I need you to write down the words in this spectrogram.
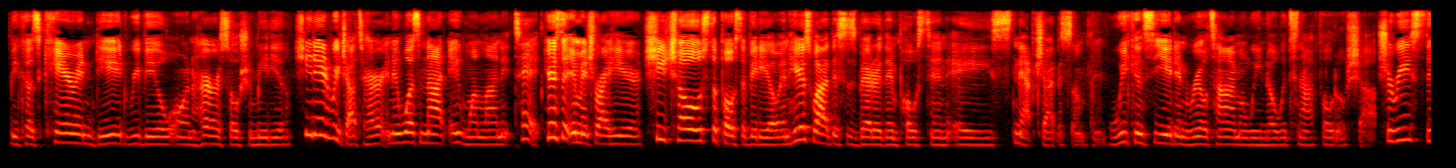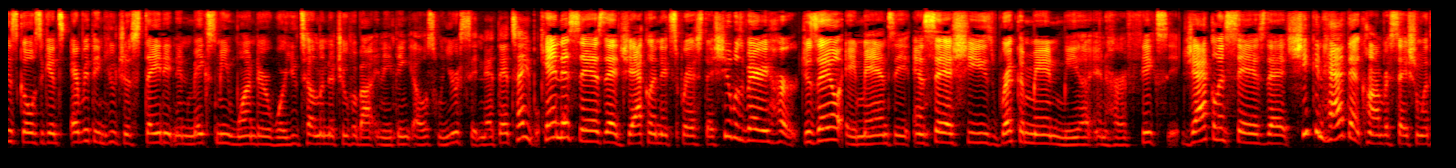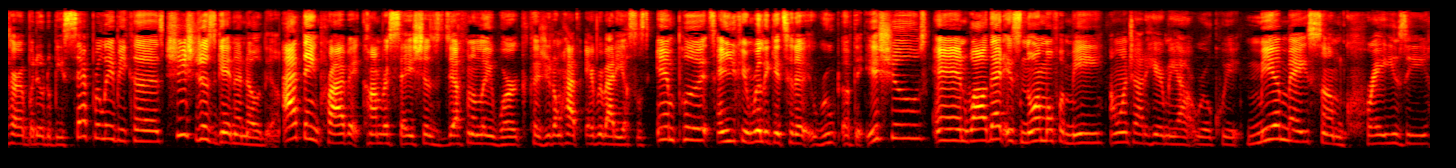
Because Karen did reveal on her social media, she did reach out to her and it was not a one-lined text. Here's the image right here. She chose to post a video and here's why this is better than posting a snapshot or something. We can see it in real time and we know it's not Photoshop. Charrisse, this goes against everything you just stated and makes me wonder were you telling the truth about anything else when you're sitting at that table? Candiace says that Jacqueline expressed that she was very hurt. Gizelle amans it and says she's recommend Mia and her fix it. Jacqueline says that she can have that conversation with her, but it'll be separately because she's just getting to know them. I think private conversations definitely work because you don't have everybody else's inputs and you can really get to the root of the issues. And while that is normal for me, I want y'all to hear me out real quick. Mia made some crazy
